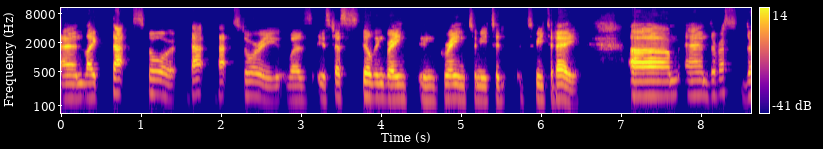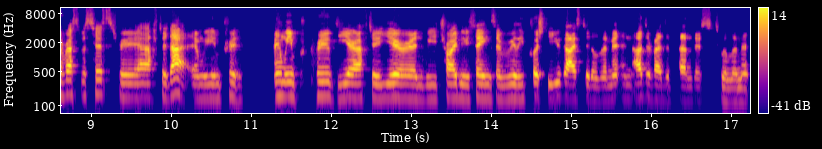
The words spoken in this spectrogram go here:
and like that story, that that story was is just still ingrained ingrained to me to, to me today. Um, and the rest the rest was history after that, and we improved and we improved year after year and we tried new things and really pushed you guys to the limit and other vendors to a limit.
